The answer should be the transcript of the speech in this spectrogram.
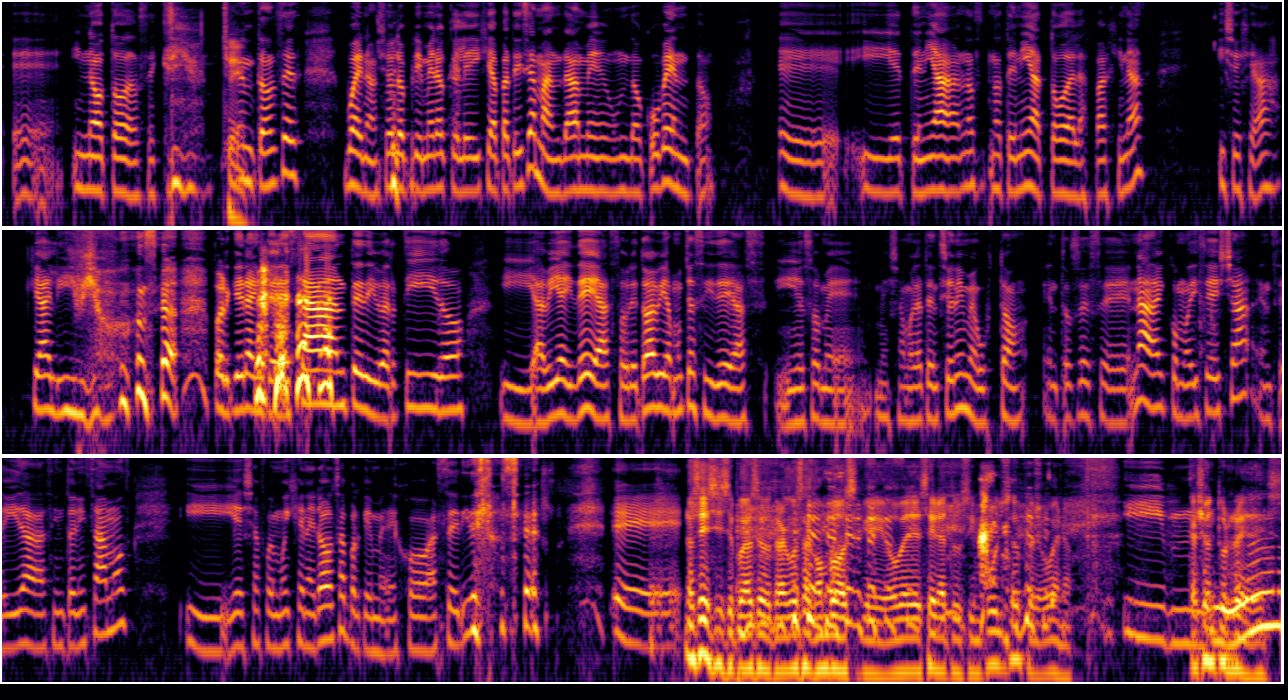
Eh, y no todos escriben. Entonces, bueno, yo lo primero que le dije a Patricia, mandame un documento. Eh, y tenía, no, tenía todas las páginas. Y yo dije, ah, qué alivio, o sea, porque era interesante, divertido y había ideas, sobre todo había muchas ideas y eso me, me llamó la atención y me gustó. Entonces, eh, nada, y como dice ella, enseguida sintonizamos y ella fue muy generosa porque me dejó hacer y deshacer. Eh, no sé si se puede hacer otra cosa con vos que obedecer a tus impulsos, pero bueno. Y, cayó en tus redes.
